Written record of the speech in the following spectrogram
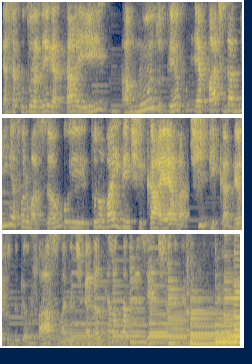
essa cultura negra está aí há muito tempo, é parte da minha formação e tu não vai identificar ela típica dentro do que eu faço, mas eu te garanto que ela está presente, entendeu?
